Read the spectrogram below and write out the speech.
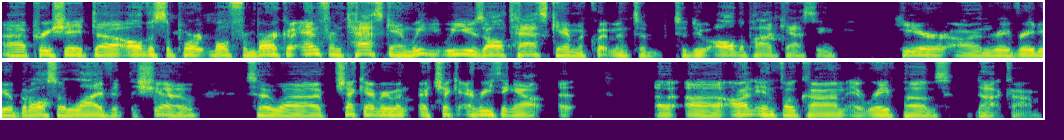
I appreciate uh, all the support both from Barco and from Tascam. We we use all Tascam equipment to to do all the podcasting here on Rave Radio, but also live at the show. So uh, check everyone uh, check everything out uh, uh, uh, on InfoComm at ravepubs.com.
